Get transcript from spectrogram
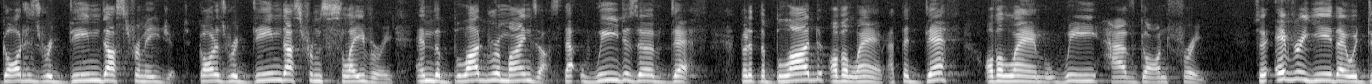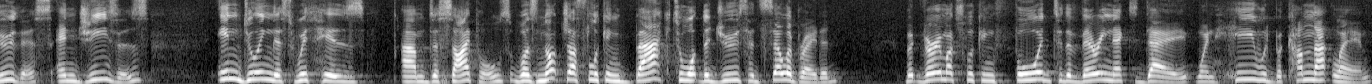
God has redeemed us from Egypt. God has redeemed us from slavery. And the blood reminds us that we deserve death. But at the blood of a lamb, at the death of a lamb, we have gone free. So every year they would do this, and Jesus, in doing this with his um, disciples, was not just looking back to what the Jews had celebrated, but very much looking forward to the very next day when he would become that lamb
